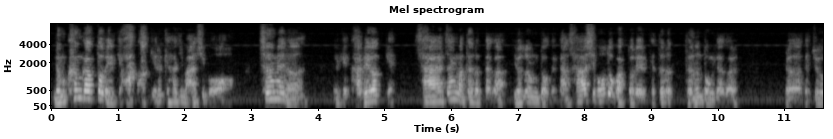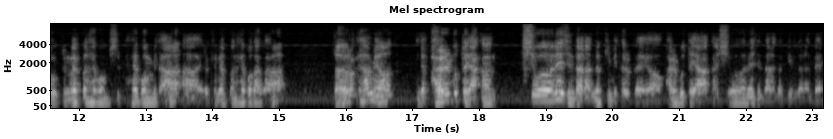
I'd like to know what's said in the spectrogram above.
너무 큰 각도로 이렇게 확확 이렇게 하지 마시고 처음에는 이렇게 가볍게 살짝만 들었다가 요 정도 그러니까 한 45도 각도로 이렇게 들어, 드는 동작을 이렇게 쭉쭉 몇 번 해봅니다. 아, 이렇게 몇 번 해보다가 자 이렇게 하면 이제 발부터 약간 시원해진다는 느낌이 들 거예요. 발부터 약간 시원해진다는 느낌이 드는데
